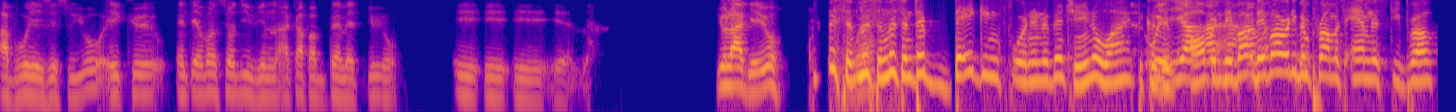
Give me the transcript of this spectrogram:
ap voyeje sou yo, e ke intervensyon divin a kapab pemet yo, e, e, e, e, yo lage yo. Listen, well, listen, listen, they're begging for an intervention. You know why? Because well, they've, yeah, already, they've, I, I, they've already been promised amnesty, bro.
